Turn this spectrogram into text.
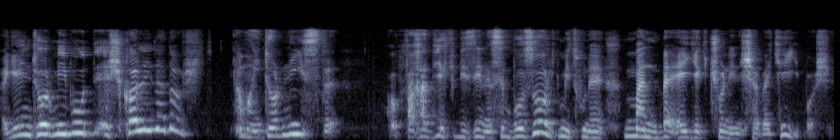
اگه اینطور می بود اشکالی نداشت. اما اینطور نیست. فقط یک business بزرگ می‌تونه منبع یک چنین شبکه ای باشه.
